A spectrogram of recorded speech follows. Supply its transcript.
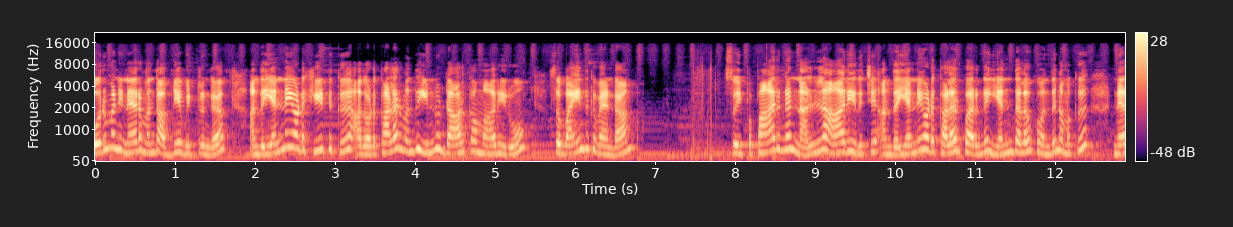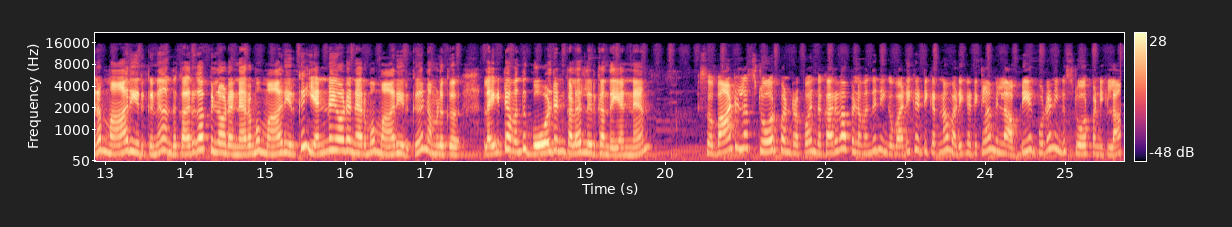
ஒரு மணி நேரம் வந்து அப்படியே விட்டுருங்க. அந்த எண்ணெயோட ஹீட்டுக்கு அதோட கலர் வந்து இன்னும் டார்க்காக மாறிடும் ஸோ பயந்துக்க வேண்டாம். ஸோ இப்போ பாருங்க நல்லா ஆறிடுச்சு அந்த எண்ணெயோட கலர் பாருங்கள் எந்த அளவுக்கு வந்து நமக்கு நிறம் மாறி இருக்குன்னு அந்த கருகாப்பிலோட நிறமும் மாறி இருக்குது எண்ணெயோட நிறமும் மாறி இருக்குது நம்மளுக்கு லைட்டாக வந்து கோல்டன் கலரில் இருக்குது அந்த எண்ணெய் ஸோ பாட்டிலில் ஸ்டோர் பண்ணுறப்போ இந்த கருகாப்பிலை வந்து நீங்கள் வடிகட்டிக்கிறனா வடிகட்டிக்கலாம் இல்லை அப்படியே கூட நீங்கள் ஸ்டோர் பண்ணிக்கலாம்.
